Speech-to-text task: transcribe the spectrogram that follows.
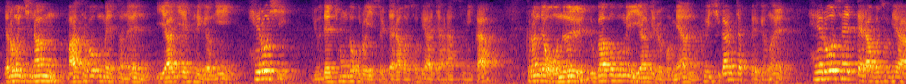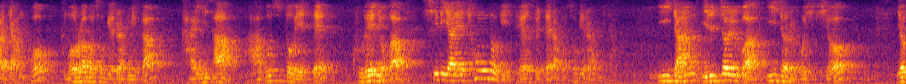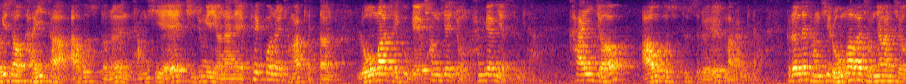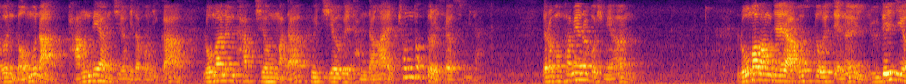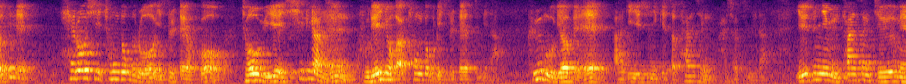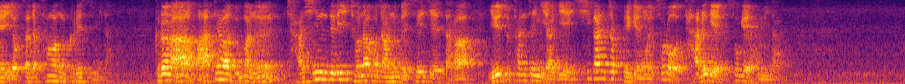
여러분 지난 마태복음에서는 이야기의 배경이 헤롯이 유대 총독으로 있을 때라고 소개하지 않았습니까? 그런데 오늘 누가복음의 이야기를 보면 그 시간적 배경을 헤롯의 때라고 소개하지 않고 뭐라고 소개를 합니까? 가이사 아구스도의 때 구레뇨가 시리아의 총독이 되었을 때라고 소개를 합니다. 2장 1절과 2절을 보십시오. 여기서 가이사 아구스도는 당시에 지중해 연안의 패권을 장악했던 로마 제국의 황제 중 한 명이었습니다. 카이저 아우구스투스를 말합니다. 그런데 당시 로마가 점령한 지역은 너무나 방대한 지역이다 보니까 로마는 각 지역마다 그 지역을 담당할 총독들을 세웠습니다. 여러분 화면을 보시면 로마 황제 아구스토 때는 유대 지역에 헤롯이 총독으로 있을 때였고 저 위에 시리아는 구레뇨가 총독으로 있을 때였습니다. 그 무렵에 아기 예수님께서 탄생하셨습니다. 예수님 탄생 즈음의 역사적 상황은 그랬습니다. 그러나 마태와 누가는 자신들이 전하고자 하는 메시지에 따라 예수 탄생 이야기의 시간적 배경을 서로 다르게 소개합니다.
